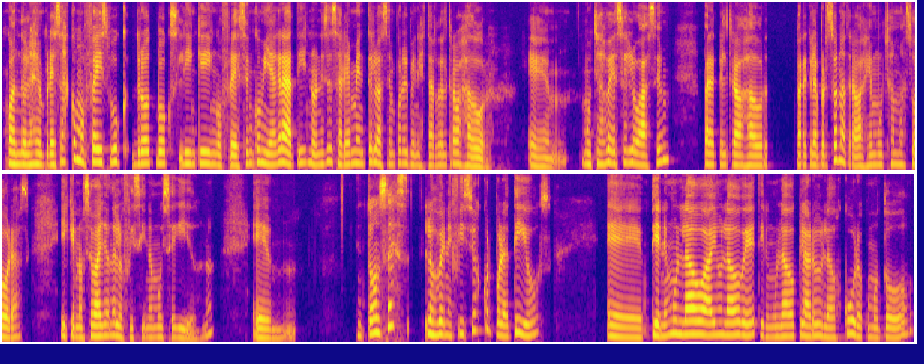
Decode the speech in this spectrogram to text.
cuando las empresas como Facebook, Dropbox, LinkedIn ofrecen comida gratis, no necesariamente lo hacen por el bienestar del trabajador. Em, muchas veces lo hacen para que el trabajador, para que la persona trabaje muchas más horas y que no se vayan de la oficina muy seguido, ¿no? Em, entonces, los beneficios corporativos eh, tienen un lado A y un lado B, tienen un lado claro y un lado oscuro, como todo.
